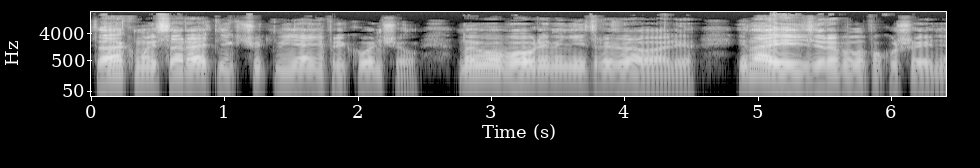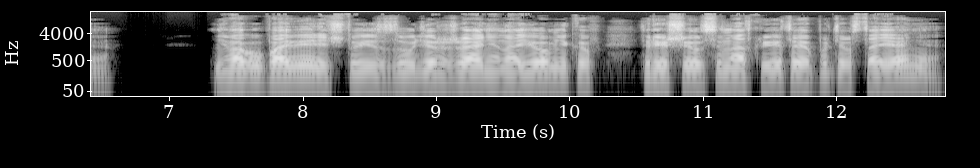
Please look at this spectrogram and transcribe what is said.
Так мой соратник чуть меня не прикончил, но его вовремя нейтрализовали, и на Эйзера было покушение. Не могу поверить, что из-за удержания наемников ты решился на открытое противостояние.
